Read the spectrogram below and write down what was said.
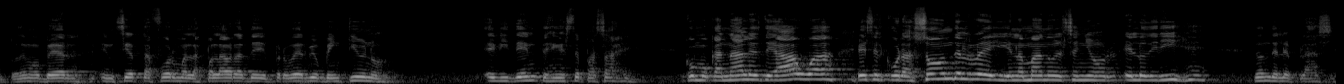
Y podemos ver en cierta forma las palabras de Proverbios 21 evidentes en este pasaje. Como canales de agua es el corazón del rey en la mano del Señor. Él lo dirige donde le place.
